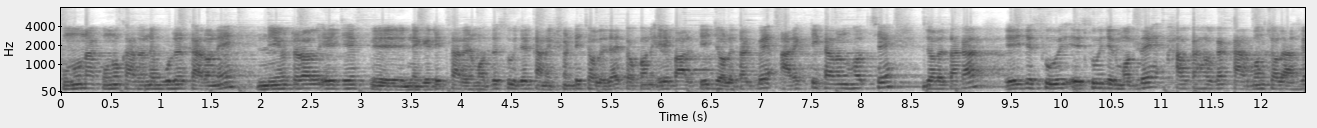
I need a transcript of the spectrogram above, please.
কোনো না কোনো কারণে, ভুলের কারণে নিউট্রাল এই যে নেগেটিভ তারের মধ্যে সুইচের কানেকশনটি চলে যায়, তখন এই বাল্বটি জ্বলে থাকবে। আরেকটি কারণ হচ্ছে জ্বলে থাকা এই যে সুইচ এই সুইচের মধ্যে হালকা হালকা কার্বন চলে আসে।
